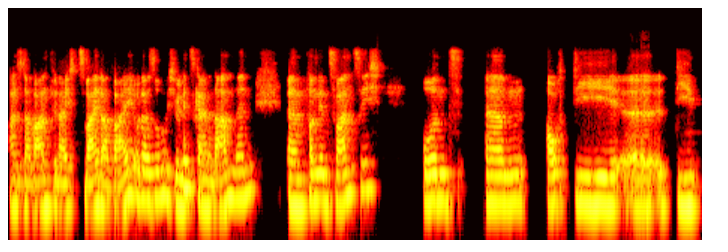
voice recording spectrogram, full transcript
Also da waren vielleicht zwei dabei oder so. Ich will jetzt keine Namen nennen ähm, von den 20. Und ähm, auch die, äh, die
